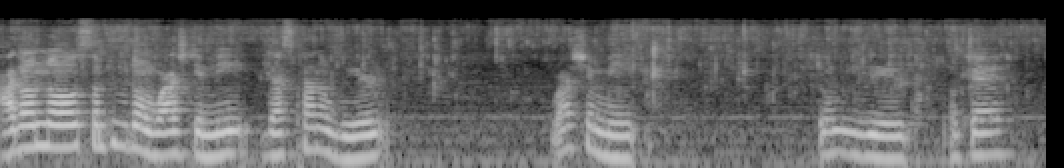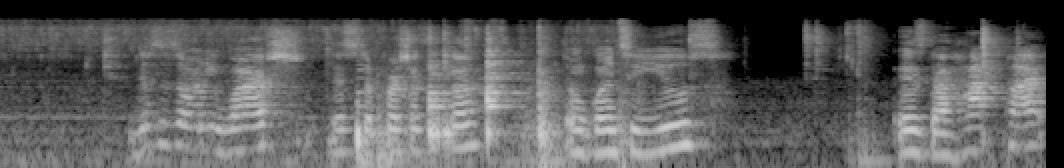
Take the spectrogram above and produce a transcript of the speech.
I don't know, some people don't wash their meat. That's kind of weird. Wash your meat. Don't be weird, okay? This is already washed. This is the pressure cooker. I'm going to use is the hot pot.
